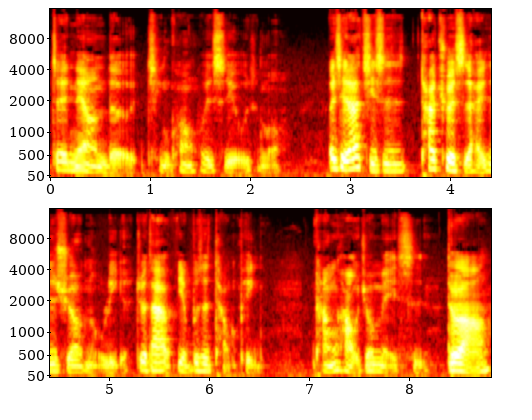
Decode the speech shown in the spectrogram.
在那样的情况会是有什么？而且他其实他确实还是需要努力的，就他也不是躺平，躺好就没事，对啊，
